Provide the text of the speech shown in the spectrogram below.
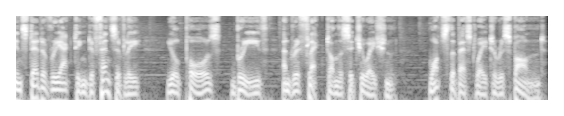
Instead of reacting defensively, you'll pause, breathe, and reflect on the situation. What's the best way to respond?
